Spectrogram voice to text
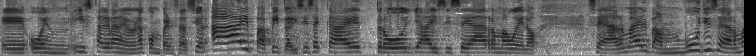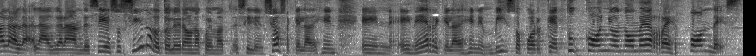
eh, o en Instagram en una conversación. Ay, papito, ahí sí se cae Troya, ahí sí se arma, bueno, se arma el bambullo y se arma la, la, grande. Sí, eso sí no lo tolera una coima silenciosa, que la dejen en, en R, que la dejen en visto, porque tú coño no me respondes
